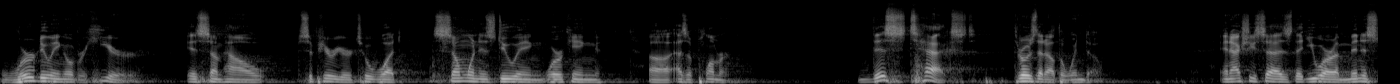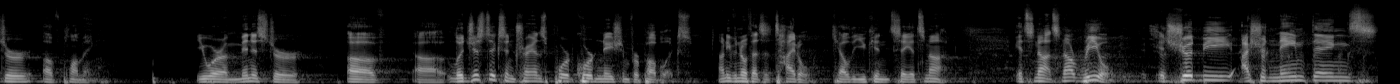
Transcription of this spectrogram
we're doing over here is somehow superior to what someone is doing working uh, as a plumber. This text throws that out the window and actually says that you are a minister of plumbing. You are a minister of uh, logistics and transport coordination for Publix. I don't even know if that's a title, Kelly. You can say it's not. It's not. It's not real. It should be. I should name things.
